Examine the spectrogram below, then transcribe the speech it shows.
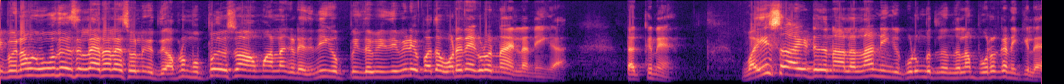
இப்போ நமக்கு முப்பது வருஷம்லாம் என்னால் சொல்லுங்க. இது. அப்புறம் முப்பது வருஷம் ஆகுமாலாம் கிடையாது. நீங்கள் இந்த இந்த வீடியோ பார்த்தா உடனே கூட என்ன இல்லை நீங்கள் டக்குன்னு. வயசு ஆகிட்டதுனாலலாம் நீங்கள் குடும்பத்தில் இருந்தெல்லாம் புறக்கணிக்கலை.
